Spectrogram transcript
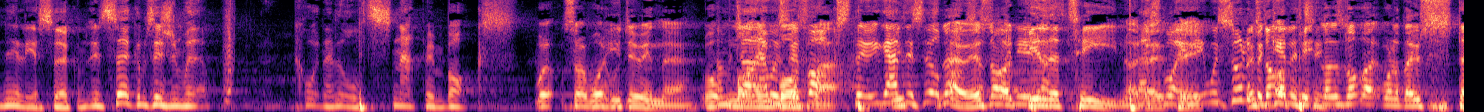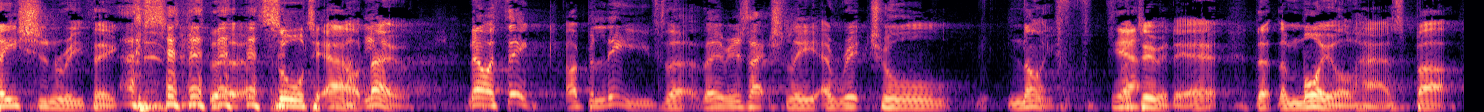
nearly a circum- circumcision with caught in a little snapping box. Well, so what are you doing there? What I'm mine that was the box. that? You had this little no, box, it's not a you- that's- guillotine. I don't what- think it was sort of it's a guillotine. pi- it's not like one of those stationary things that sort it out. No, no. I think I believe that there is actually a ritual knife for Yeah. doing it that the mohel has, but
